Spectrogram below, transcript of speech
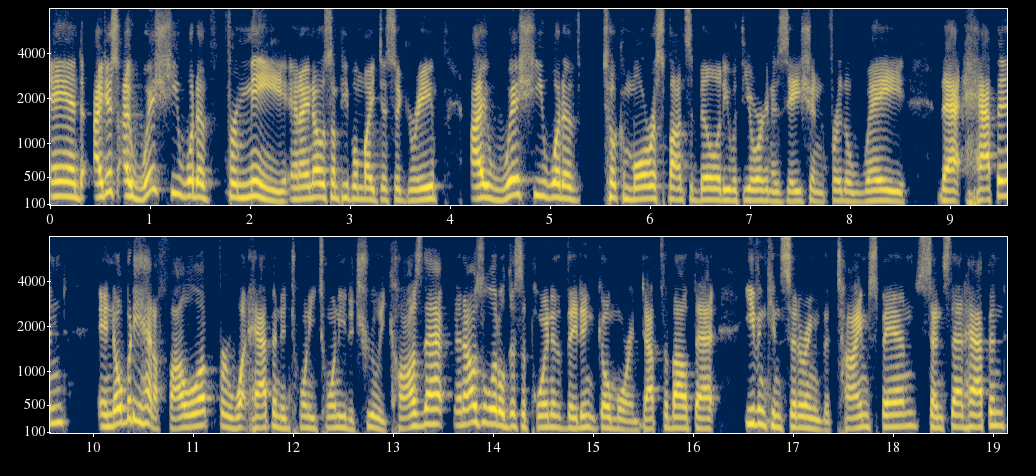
And I just I wish he would have for me, and I know some people might disagree, I wish he would have took more responsibility with the organization for the way that happened. And nobody had a follow up for what happened in 2020 to truly cause that. And I was a little disappointed that they didn't go more in depth about that, even considering the time span since that happened.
